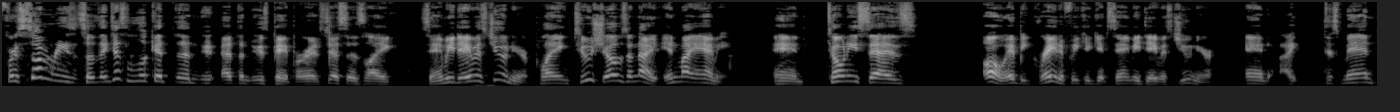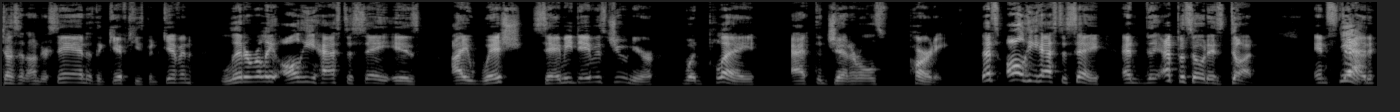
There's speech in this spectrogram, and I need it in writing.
for some reason, so they just look at the at the newspaper. It just says like Sammy Davis Jr. playing two shows a night in Miami, and Tony says, "Oh, it'd be great if we could get Sammy Davis Jr." And I, this man doesn't understand the gift he's been given. Literally, all he has to say is, "I wish Sammy Davis Jr. would play at the General's party." That's all he has to say, and the episode is done. Instead,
